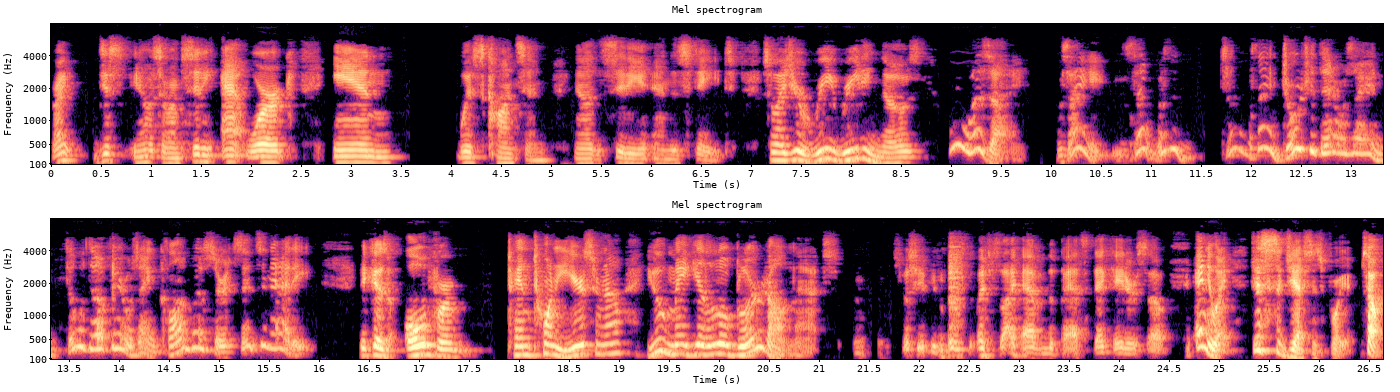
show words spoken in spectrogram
right? Just you know, so I'm sitting at work in Wisconsin, you know, the city and the state. So as you're rereading those, where was I? Was I? Was that? Was it? Was I in Georgia then, or was I in Philadelphia, or was I in Columbus, or Cincinnati? Because over 10, 20 years from now, you may get a little blurred on that. Especially if you move as much as I have in the past decade or so. Anyway, just suggestions for you. So,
